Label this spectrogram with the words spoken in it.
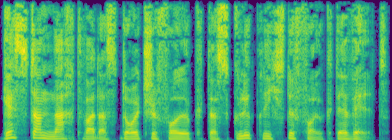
Gestern Nacht war das deutsche Volk das glücklichste Volk der Welt.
